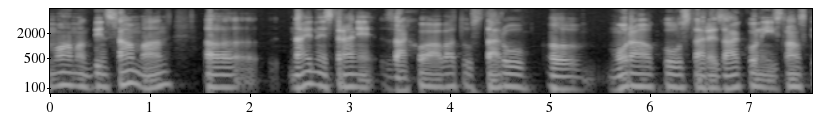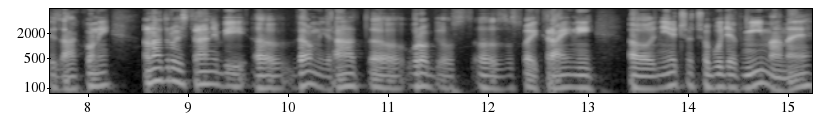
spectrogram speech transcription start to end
Mohammed bin Salman na jednej strane zachováva tú starú e, morálku, staré zákony, islamské zákony, a na druhej strane by e, veľmi rád e, urobil e, zo svojej krajiny e, niečo, čo bude vnímané e,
